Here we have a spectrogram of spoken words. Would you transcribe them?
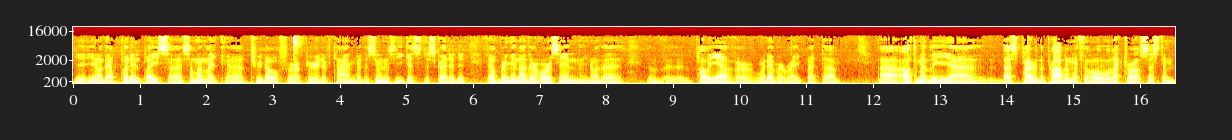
you you know they'll put in place uh, someone like uh, Trudeau for a period of time, but as soon as he gets discredited, they'll bring another horse in. You know the the uh, Poilievre whatever, right? But uh, uh, ultimately, uh, that's part of the problem with the whole electoral system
